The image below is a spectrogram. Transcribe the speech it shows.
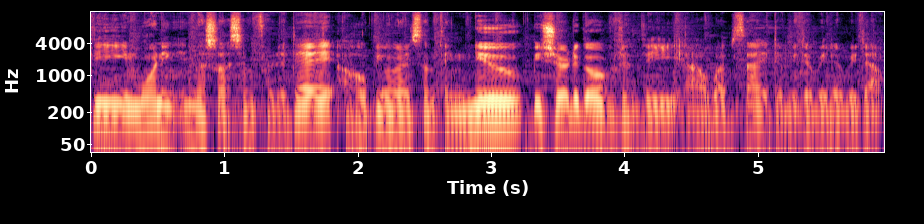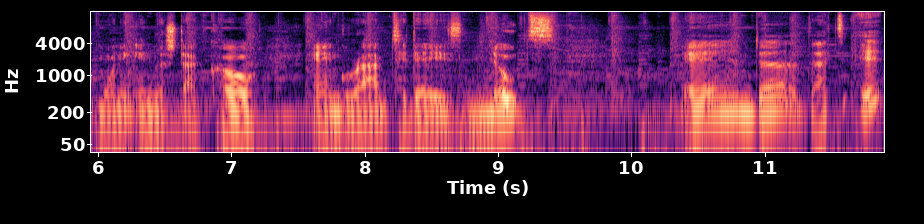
the morning English lesson for today. I hope you learned something new. Be sure to go over to the uh, website, www.morningenglish.co, and grab today's notes. And uh, that's it.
